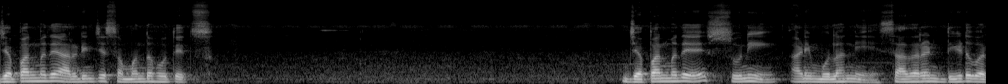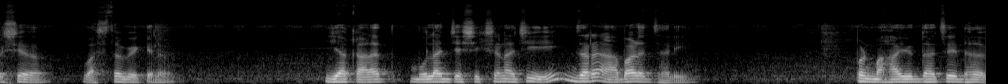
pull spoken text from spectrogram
जपानमध्ये आरडींचे संबंध होतेच. जपानमध्ये सुनी आणि मुलांनी साधारण दीड वर्ष वास्तव्य केलं. या काळात मुलांच्या शिक्षणाची जरा आबाळच झाली. पण महायुद्धाचे ढग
